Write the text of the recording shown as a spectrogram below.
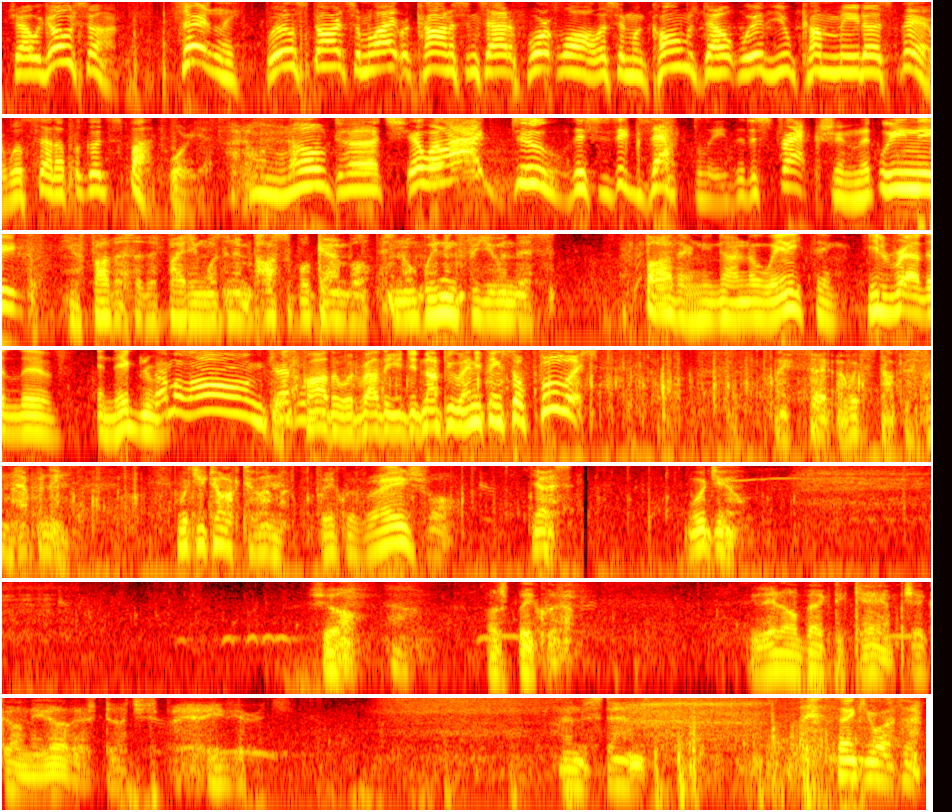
Shall we go, son? Certainly. We'll start some light reconnaissance out at Fort Wallace, and when Colm's dealt with, you come meet us there. We'll set up a good spot for you. I don't know, Dutch. Yeah, well, I do. This is exactly the distraction that we need. Your father said that fighting was an impossible gamble. There's no winning for you in this. Father need not know anything. He'd rather live in ignorance. Come along, gentlemen. Your father would rather you did not do anything so foolish. I said I would stop this from happening. Would you talk to him? Speak with Rains Fall. Yes. Would you? Sure. I'll speak with him. You head on back to camp, check on the others, Dutch's behavior. It's... I understand. Thank you, Arthur.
